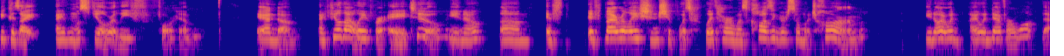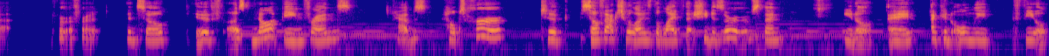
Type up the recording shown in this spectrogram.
because I, I almost feel relief for him. And um, I feel that way for A too, you know? Um, if if my relationship with with her was causing her so much harm, you know, I would I would never want that for a friend. And so if us not being friends helps helps her to self-actualize the life that she deserves, then you know, I I can only feel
